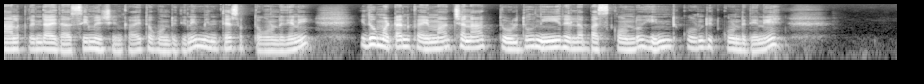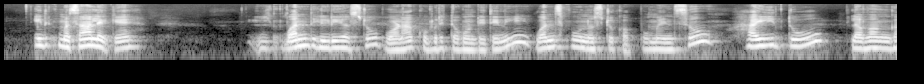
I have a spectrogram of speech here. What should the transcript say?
ನಾಲ್ಕರಿಂದ ಐದು ಹಸಿಮೆಣ್ಸಿನ್ಕಾಯಿ ತೊಗೊಂಡಿದ್ದೀನಿ. ಮೆಂತ್ಯ ಸೊಪ್ಪು ತೊಗೊಂಡಿದ್ದೀನಿ. ಇದು ಮಟನ್ ಕೈಮಾ. ಚೆನ್ನಾಗಿ ತೊಳೆದು ನೀರೆಲ್ಲ ಬಸ್ಕೊಂಡು ಹಿಂಡ್ಕೊಂಡು ಇಟ್ಕೊಂಡಿದ್ದೀನಿ. ಇದಕ್ಕೆ ಮಸಾಲೆಗೆ ಒಂದು ಹಿಡಿಯಷ್ಟು ಒಣ ಕೊಬ್ಬರಿ ತೊಗೊಂಡಿದ್ದೀನಿ. ಒಂದು ಸ್ಪೂನಷ್ಟು ಕಪ್ಪು ಮೆಣಸು, ಐದು ಲವಂಗ,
